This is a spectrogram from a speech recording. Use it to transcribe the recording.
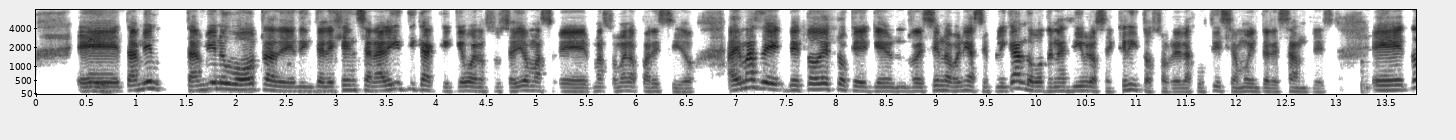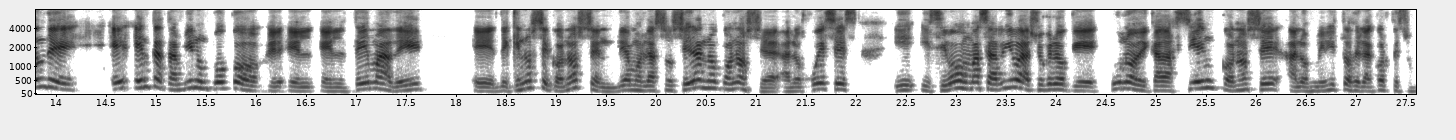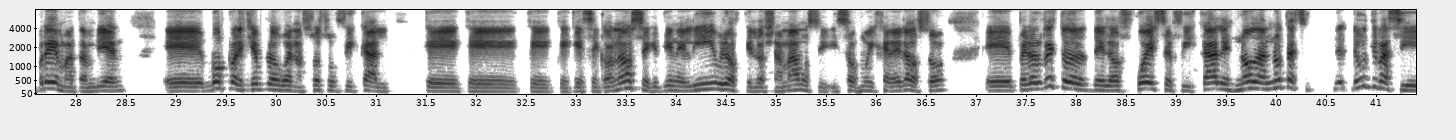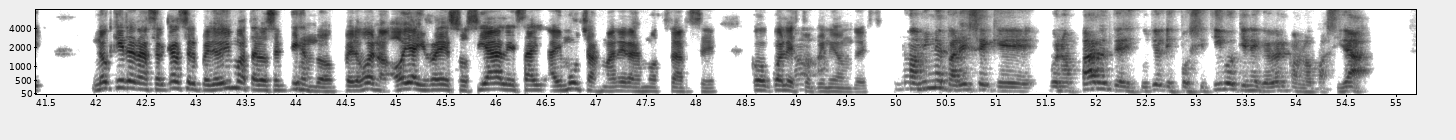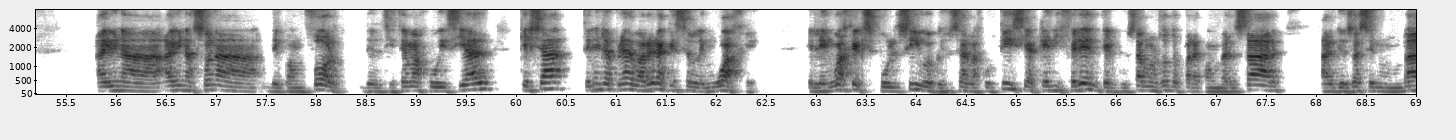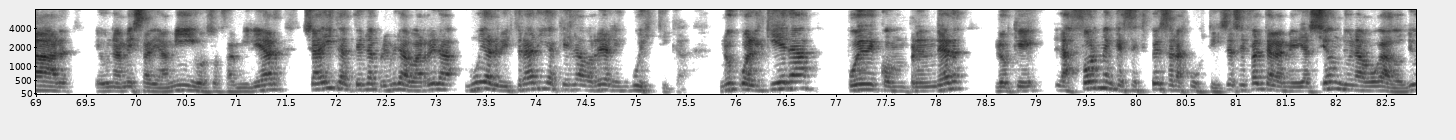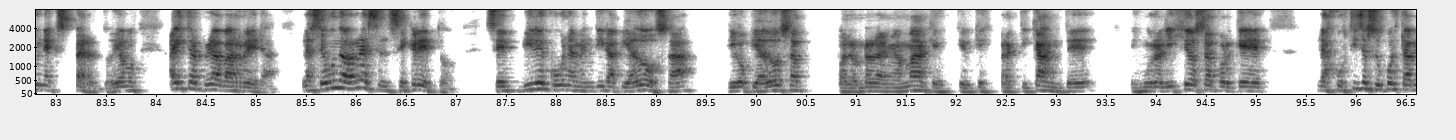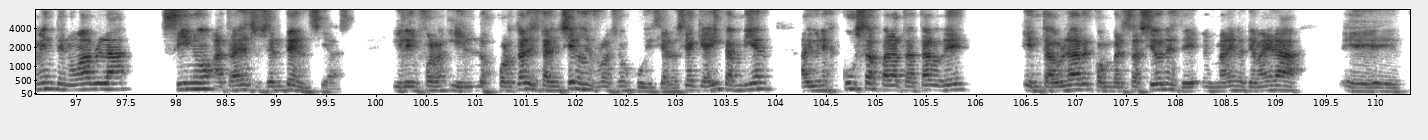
También también hubo otra de, inteligencia analítica que, bueno, sucedió más, eh, más o menos parecido. Además de, todo esto que, recién nos venías explicando, vos tenés libros escritos sobre la justicia muy interesantes, eh, donde eh, entra también un poco el, tema de, que no se conocen, digamos, la sociedad no conoce a los jueces y, si vamos más arriba, yo creo que uno de cada 100 conoce a los ministros de la Corte Suprema también. vos, por ejemplo, bueno, sos un fiscal que, se conoce, que tiene libros, que los llamamos y, sos muy generoso, eh, pero el resto de los jueces, fiscales, no dan notas. De, última, si no quieren acercarse al periodismo, hasta los entiendo, pero bueno, hoy hay redes sociales, hay muchas maneras de mostrarse. ¿Cuál es tu opinión de esto? No, a mí me parece que, bueno, parte de discutir el dispositivo tiene que ver con la opacidad. hay una, hay una zona de confort del sistema judicial que ya tenés la primera barrera que es el lenguaje. El lenguaje expulsivo que usa la justicia, que es diferente al que usamos nosotros para conversar, al que usás en un bar, en una mesa de amigos o familiar, ya ahí tenés la primera barrera muy arbitraria, que es la barrera lingüística. No cualquiera puede comprender lo que, la forma en que se expresa la justicia. Hace falta la mediación de un abogado, de un experto. Digamos, ahí está la primera barrera. La segunda barrera es el secreto. Se vive con una mentira piadosa, digo piadosa para honrar a mi mamá, que, es practicante, es muy religiosa, porque la justicia supuestamente no habla sino a través de sus sentencias. Y, los portales están llenos de información judicial. O sea que ahí también hay una excusa para tratar de entablar conversaciones de manera, de manera eh,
